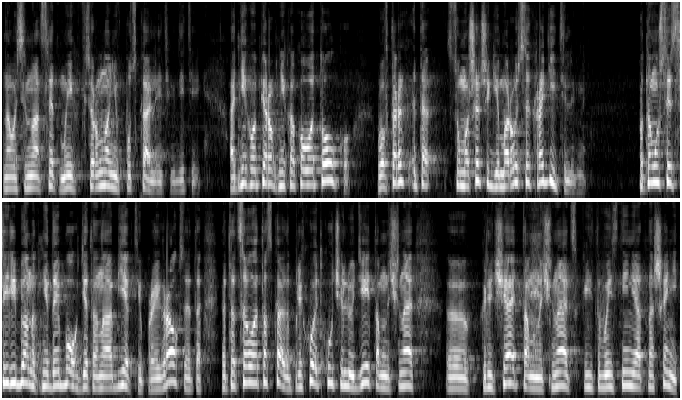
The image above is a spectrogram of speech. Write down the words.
на 18 лет, мы их все равно не впускали, этих детей. От них, во-первых, никакого толку. Во-вторых, это сумасшедший геморрой с их родителями. Потому что если ребенок, не дай бог, где-то на объекте проигрался, это, это целая тоска. Приходит куча людей, там начинают э, кричать, там начинаются какие-то выяснения отношений.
